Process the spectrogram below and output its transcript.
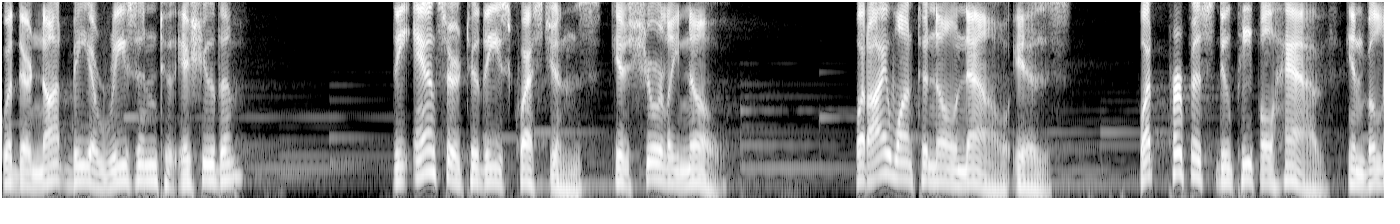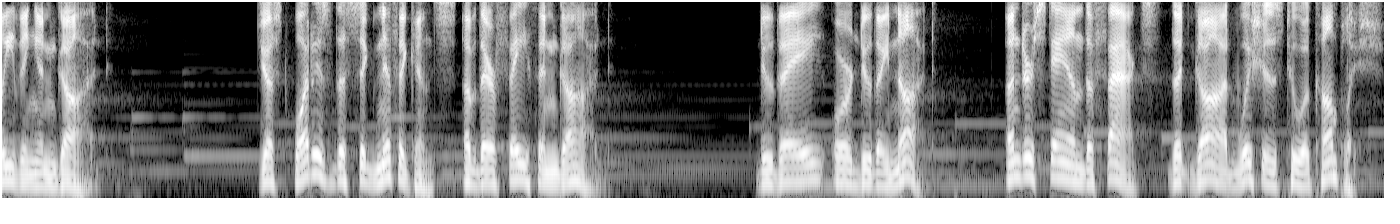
Would there not be a reason to issue them? The answer to these questions is surely no. What I want to know now is, what purpose do people have in believing in God? Just what is the significance of their faith in God? Do they or do they not understand the facts that God wishes to accomplish?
